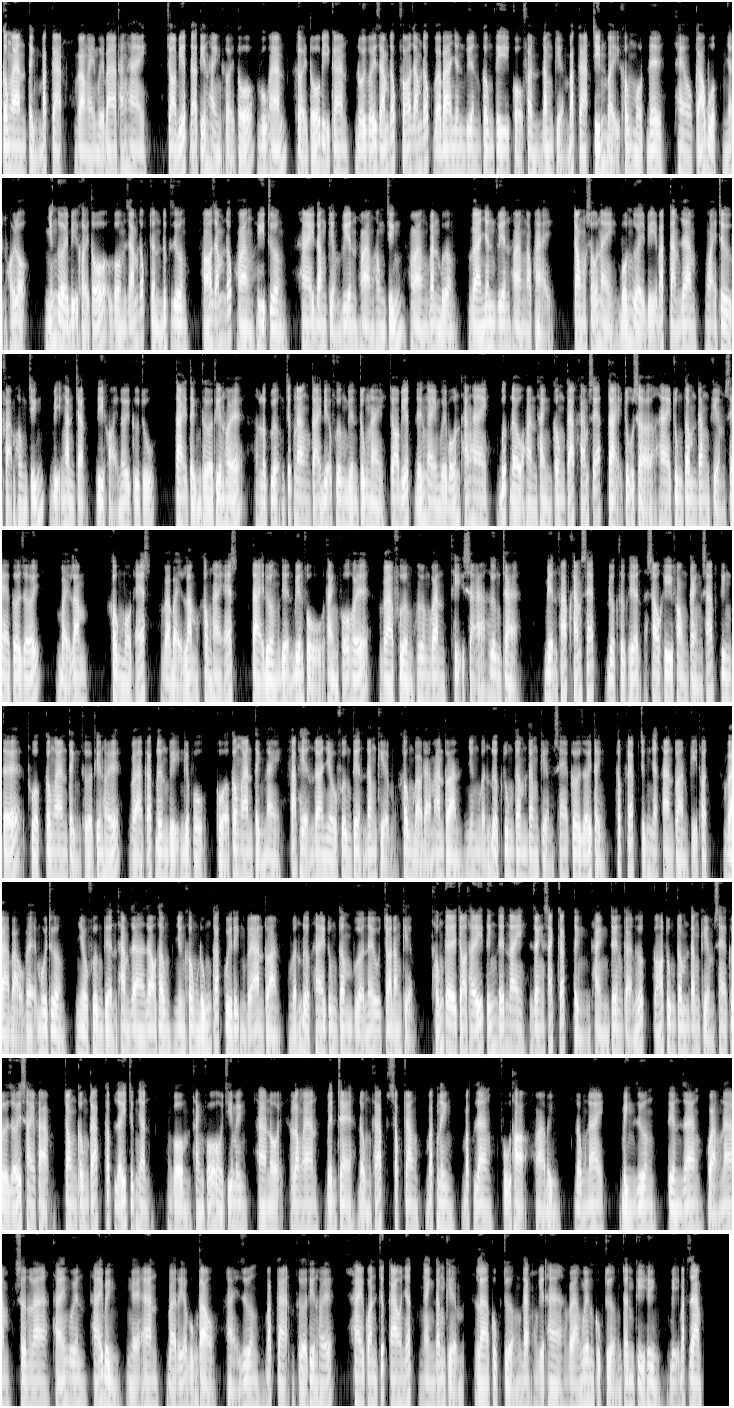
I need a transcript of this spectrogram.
Công an tỉnh Bắc Cạn vào ngày 13 tháng 2 cho biết đã tiến hành khởi tố vụ án, khởi tố bị can đối với giám đốc, phó giám đốc và ba nhân viên công ty cổ phần đăng kiểm Bắc Cạn 9701D theo cáo buộc nhận hối lộ. Những người bị khởi tố gồm giám đốc Trần Đức Dương, phó giám đốc Hoàng Huy Trường, hai đăng kiểm viên Hoàng Hồng Chính, Hoàng Văn Bường và nhân viên Hoàng Ngọc Hải. Trong số này, bốn người bị bắt tạm giam, ngoại trừ Phạm Hồng Chính bị ngăn chặn đi khỏi nơi cư trú. Tại tỉnh Thừa Thiên Huế, lực lượng chức năng tại địa phương miền Trung này cho biết đến ngày 14 tháng 2, bước đầu hoàn thành công tác khám xét tại trụ sở hai trung tâm đăng kiểm xe cơ giới 7501S và 7502S tại đường Điện Biên Phủ, thành phố Huế và phường Hương Văn, thị xã Hương Trà. Biện pháp khám xét được thực hiện sau khi Phòng Cảnh sát Kinh tế thuộc Công an tỉnh Thừa Thiên Huế và các đơn vị nghiệp vụ của Công an tỉnh này phát hiện ra nhiều phương tiện đăng kiểm không bảo đảm an toàn nhưng vẫn được Trung tâm đăng kiểm xe cơ giới tỉnh cấp phép chứng nhận an toàn kỹ thuật và bảo vệ môi trường. Nhiều phương tiện tham gia giao thông nhưng không đúng các quy định về an toàn vẫn được hai trung tâm vừa nêu cho đăng kiểm. Thống kê cho thấy tính đến nay, danh sách các tỉnh thành trên cả nước có trung tâm đăng kiểm xe cơ giới sai phạm trong công tác cấp giấy chứng nhận gồm thành phố Hồ Chí Minh, Hà Nội, Long An, Bến Tre, Đồng Tháp, Sóc Trăng, Bắc Ninh, Bắc Giang, Phú Thọ, Hòa Bình, Đồng Nai, Bình Dương, Tiền Giang, Quảng Nam, Sơn La, Thái Nguyên, Thái Bình, Nghệ An, Bà Rịa Vũng Tàu, Hải Dương, Bắc Cạn, Thừa Thiên Huế. Hai quan chức cao nhất ngành đăng kiểm là Cục trưởng Đặng Việt Hà và nguyên Cục trưởng Trần Kỳ Hình bị bắt giam.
